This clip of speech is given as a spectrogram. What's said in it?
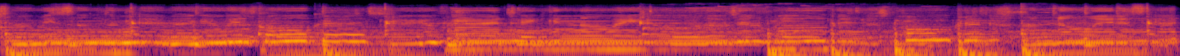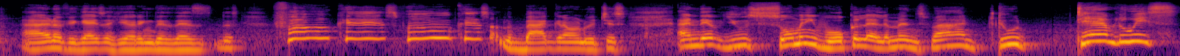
Tell me something, baby. You is focus. Do you feel it taking away you losing focus? Focus. I know it is sad. I don't know if you guys are hearing this. There's this focus, focus on the background, which is, and they've used so many vocal elements, man. Dude, damn, Luis,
